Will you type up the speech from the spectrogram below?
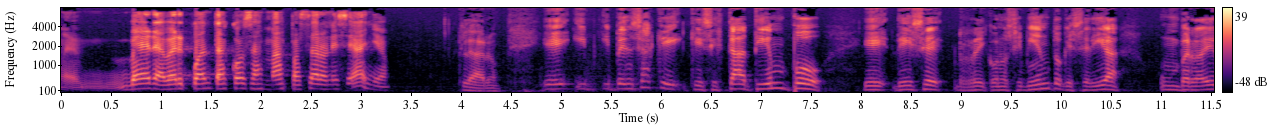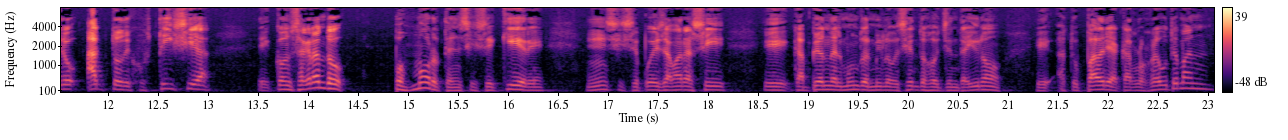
ver a ver cuántas cosas más pasaron ese año. Claro. Eh, y, y, pensás que, que, se está a tiempo de ese reconocimiento que sería un verdadero acto de justicia consagrando postmortem si se quiere si se puede llamar así eh, campeón del mundo en 1981 eh, a tu padre, a Carlos Reutemann?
